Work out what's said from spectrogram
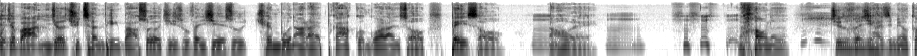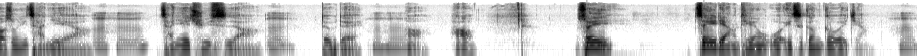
我就把你就去成品把所有技术分析的书全部拿来，给它滚瓜烂熟背熟。然后嘞，嗯，然后呢，技术分析还是没有告诉你产业啊，嗯哼，产业趋势啊，嗯，对不对？嗯哼，好，好，所以这一两天我一直跟各位讲，嗯，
